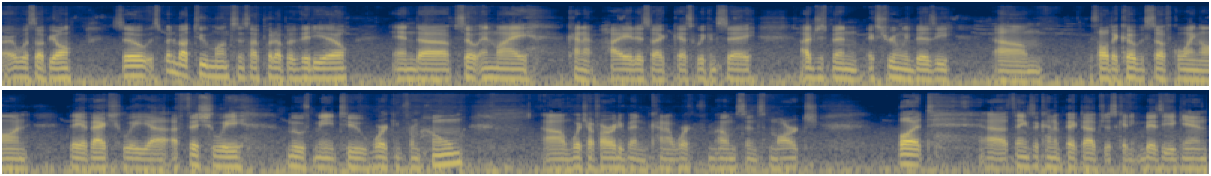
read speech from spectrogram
Alright, what's up y'all? So it's been about two months since I put up a video and uh, so in my kind of hiatus I guess we can say I've just been extremely busy um, with all the COVID stuff going on. They have actually uh, officially moved me to working from home um, which I've already been kind of working from home since March. But uh, things have kind of picked up just getting busy again.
